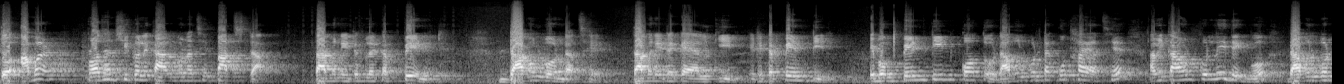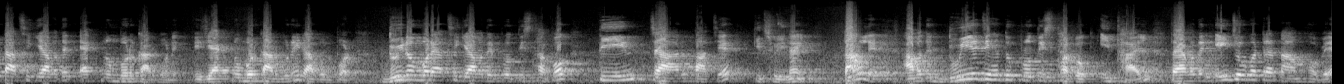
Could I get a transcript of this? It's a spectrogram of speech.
তো আমার প্রধান শিকলে কার্বন আছে পাঁচটা, তার মানে এটা হলো একটা পেন্ট, ডাবল বন্ড আছে, তার মানে এটা একটা অ্যালকিন, এটা একটা পেন্টিন। এবং পেন্টিন কত? ডাবল বন্ডটা কোথায় আছে? আমি কাউন্ট করলেই দেখব। ডাবল বন্ডটা আছে কি আমাদের এক নম্বর কার্বনে। এই যে এক নম্বর কার্বনে ডাবল বন্ড দুই নম্বরে আছে কি আমাদের প্রতিস্থাপক। তিন, চার, পাঁচে কিছুই নাই। তাহলে আমাদের দুইয়ে যেহেতু প্রতিস্থাপক ইথাইল, তাই আমাদের এই যৌগটার নাম হবে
